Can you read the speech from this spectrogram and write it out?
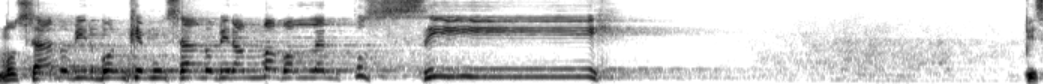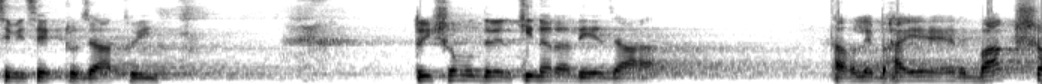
মুসা নবীর বোনকে মুসা নবীর আম্মা বললেন, কুসি। পিছে পিছে একটু যা, তুই। তুই সমুদ্রের কিনারা দিয়ে যা। তাহলে ভাইয়ের বাক্স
